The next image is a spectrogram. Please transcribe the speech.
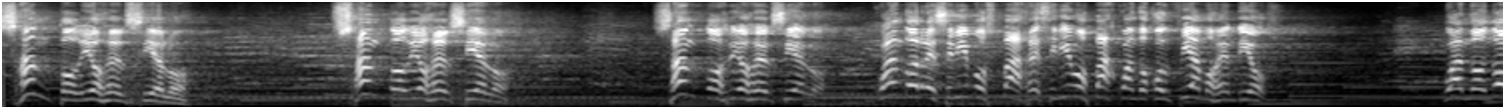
Santo Dios del cielo. Santo Dios del cielo. Santo Dios del cielo. Cuando recibimos paz? Recibimos paz cuando confiamos en Dios. Cuando no,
